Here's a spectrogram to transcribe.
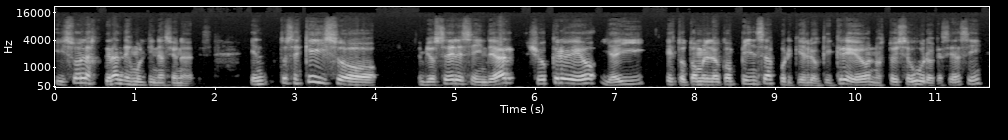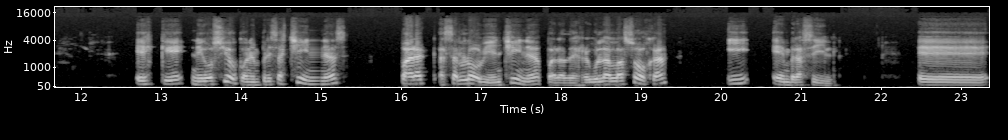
Y son las grandes multinacionales. Entonces, ¿qué hizo Bioceres e Indear, yo creo, y ahí esto tómenlo con pinzas porque lo que creo, no estoy seguro que sea así, es que negoció con empresas chinas para hacer lobby en China para desregular la soja y en Brasil. Eh,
